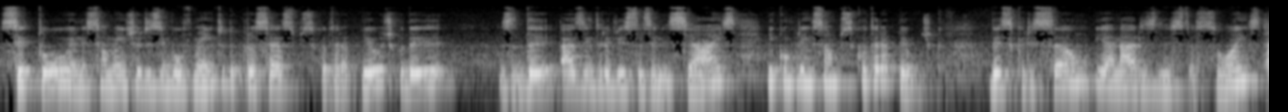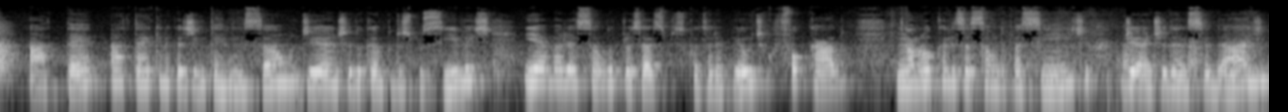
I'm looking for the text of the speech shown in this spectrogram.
Situo inicialmente o desenvolvimento do processo psicoterapêutico desde as entrevistas iniciais e compreensão psicoterapêutica descrição e análise das estações, até a técnica de intervenção diante do campo dos possíveis e avaliação do processo psicoterapêutico focado na localização do paciente diante da ansiedade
